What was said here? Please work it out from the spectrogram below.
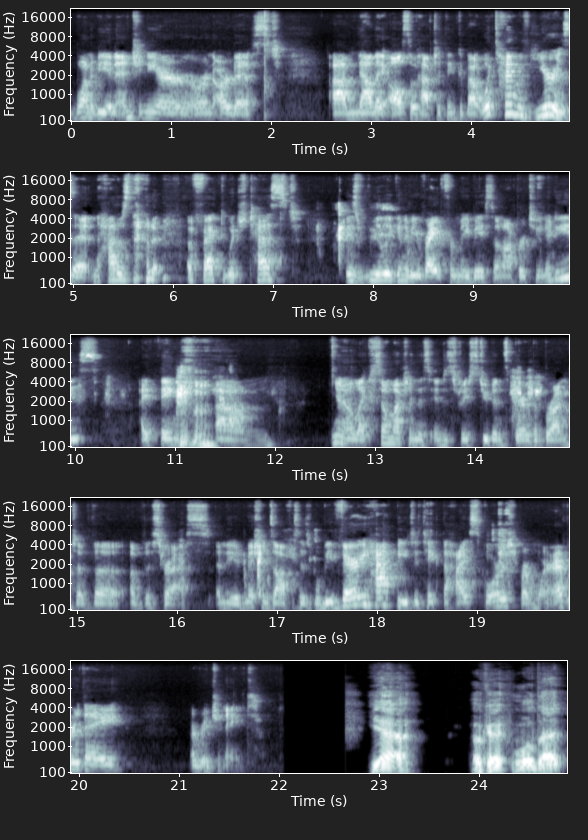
want to be an engineer or an artist. Um, now they also have to think about what time of year is it and how does that affect which test is really going to be right for me based on opportunities. I think, mm-hmm. um, you know, like so much in this industry, students bear the brunt of the of the stress, and the admissions offices will be very happy to take the high scores from wherever they originate. Yeah. Okay. Well, that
